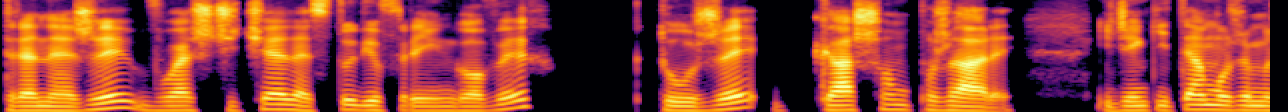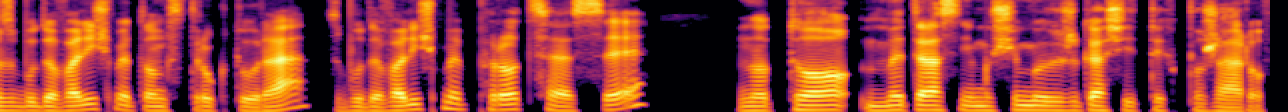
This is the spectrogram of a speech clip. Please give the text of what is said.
trenerzy, właściciele studiów treningowych, którzy gaszą pożary. I dzięki temu, że my zbudowaliśmy tą strukturę, zbudowaliśmy procesy, no to my teraz nie musimy już gasić tych pożarów.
